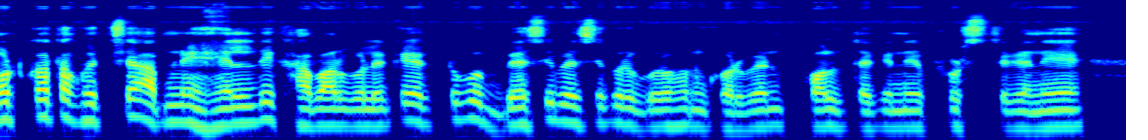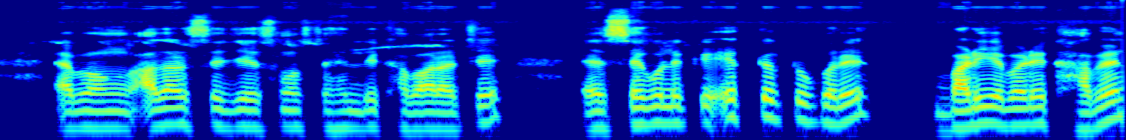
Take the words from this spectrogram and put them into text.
মোট কথা হচ্ছে আপনি হেলদি খাবারগুলোকে একটু বেশি বেশি করে গ্রহণ করবেন, ফল থেকে নিয়ে ফ্রুটস থেকে নিয়ে এবং আদার্সে যে সমস্ত হেলদি খাবার আছে সেগুলিকে একটু একটু করে বাড়িয়ে বাড়িয়ে খাবেন।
